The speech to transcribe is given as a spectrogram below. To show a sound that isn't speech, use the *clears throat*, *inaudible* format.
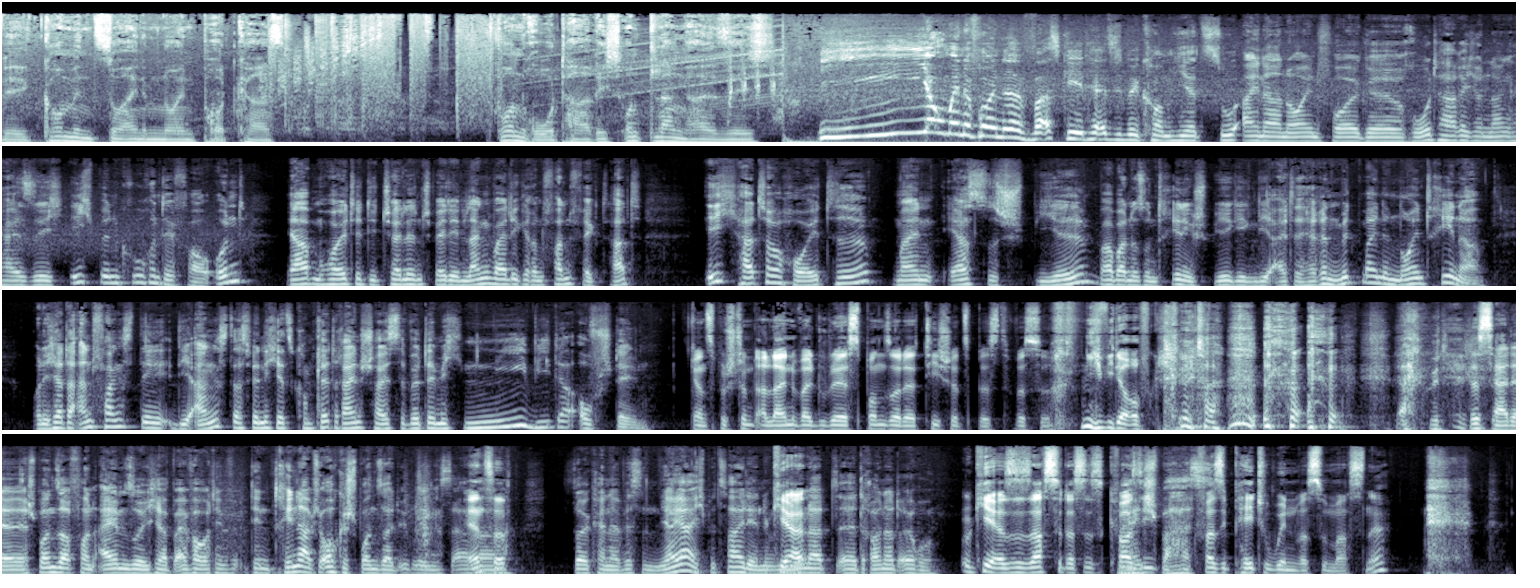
Willkommen zu einem neuen Podcast von Rothaarig und Langhalsig. Jo, meine Freunde, was geht? Herzlich willkommen hier zu einer neuen Folge Rothaarig und Langhalsig. Ich bin KuchenTV und wir haben heute die Challenge, wer den langweiligeren Funfact hat. Ich hatte heute mein erstes Spiel, war aber nur so ein Trainingsspiel gegen die alte Herrin mit meinem neuen Trainer. Und ich hatte anfangs die, die Angst, dass wenn ich jetzt komplett reinscheiße, wird er mich nie wieder aufstellen. Ganz bestimmt alleine, weil du der Sponsor der T-Shirts bist, wirst du *laughs* nie wieder aufgestellt. *laughs* ja, gut. Das ja, der, der Sponsor von allem so. Ich habe einfach auch den, den Trainer habe ich auch gesponsert übrigens. Ernsthaft? Soll keiner wissen. Ja, ja, ich bezahle den Okay, im Monat äh, 300 Euro. Okay, also sagst du, das ist quasi, Nein, quasi Pay to Win, was du machst, ne? *laughs*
